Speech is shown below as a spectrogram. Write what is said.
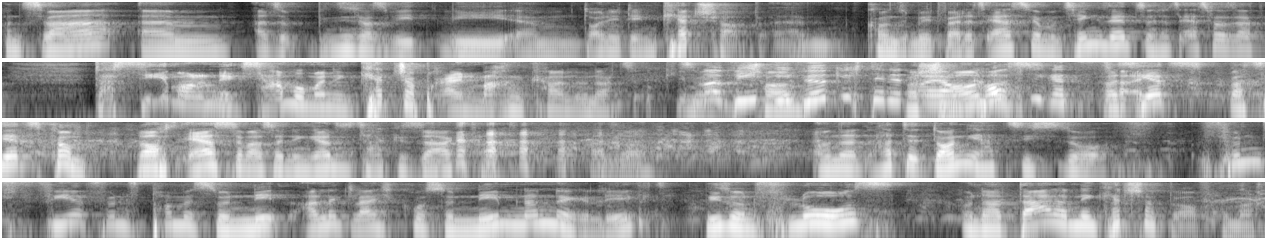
Und zwar, ähm, also beziehungsweise wie, wie ähm, Donny den Ketchup ähm, konsumiert, weil das erste wir haben uns hingesetzt und das erste Mal gesagt, dass die immer noch nichts haben, wo man den Ketchup reinmachen kann. Und dachte, okay, mal, wie, wie wirke ich denn in mal eurem schauen, Kopf was, die ganze was, Zeit? jetzt, was jetzt kommt. War auch das Erste, was er den ganzen Tag gesagt hat. Also. Und dann hatte Donny hat sich so fünf, vier, fünf Pommes so neb, alle gleich groß so nebeneinander gelegt, wie so ein Floß und hat da dann den Ketchup drauf gemacht.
